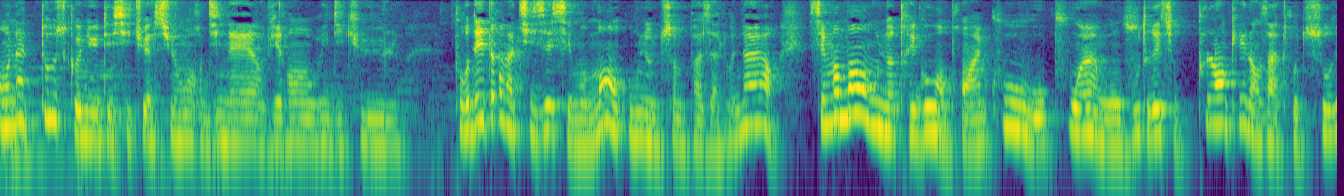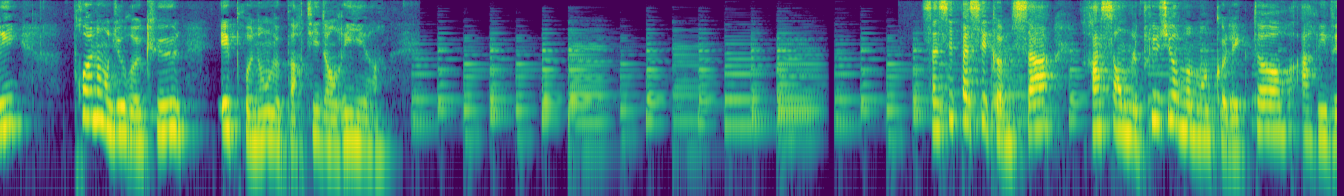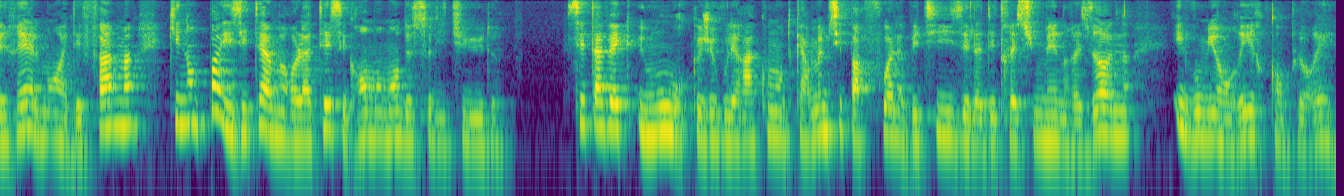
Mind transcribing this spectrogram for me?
On a tous connu des situations ordinaires virant au ridicule. Pour dédramatiser ces moments où nous ne sommes pas à l'honneur, ces moments où notre ego en prend un coup au point où on voudrait se planquer dans un trou de souris, prenons du recul et prenons le parti d'en rire. Ça s'est passé comme ça, rassemble plusieurs moments collector arrivés réellement à des femmes qui n'ont pas hésité à me relater ces grands moments de solitude. C'est avec humour que je vous les raconte, car même si parfois la bêtise et la détresse humaine résonnent, il vaut mieux en rire qu'en pleurer.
